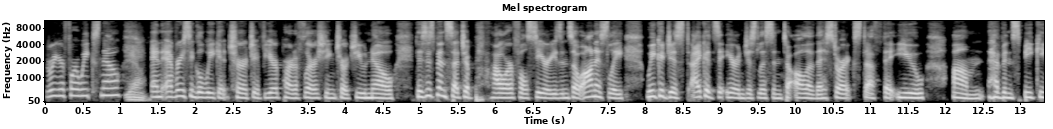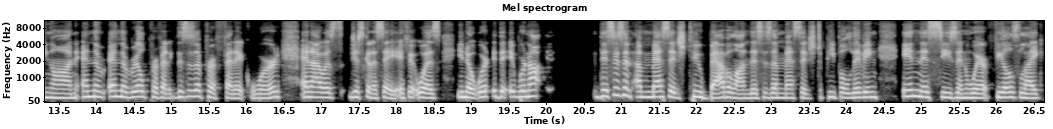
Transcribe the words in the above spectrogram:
three or four weeks now. Yeah. And every single week at church, if you're part of Flourishing Church, you know this has been such a powerful series. And so honestly, we could just I could sit here and just listen to all of the historic stuff that you um have been speaking on and the and the real prophetic. This is a prophetic word. And I was just gonna say, if it was, you know, we're we're not this isn't a message to Babylon. This is a message to people living in this season where it feels like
